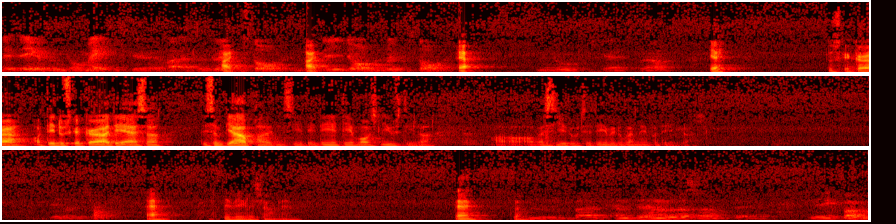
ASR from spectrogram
det, det er ikke sådan dogmatisk, øh, altså du ikke forstår det. Nej. Det, det er ordentligt, du ikke forstår det. Ja. Men du skal spørge. Ja, du skal gøre, og det du skal gøre, det er så, det er som bjergprædiken siger, det, det, det er vores livsstil, og, og, og hvad siger du til det, vil du være med på det, ikke også? Det er noget sjovt. Ja, det er virkelig sjovt, ja. Ja, så. Han, det handler jo også om, øh, det er ikke for at gå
